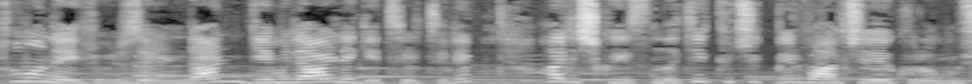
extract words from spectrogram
Tuna Nehri üzerinden gemilerle getirtilip Haliç kıyısındaki küçük bir bahçeye kurulmuş.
